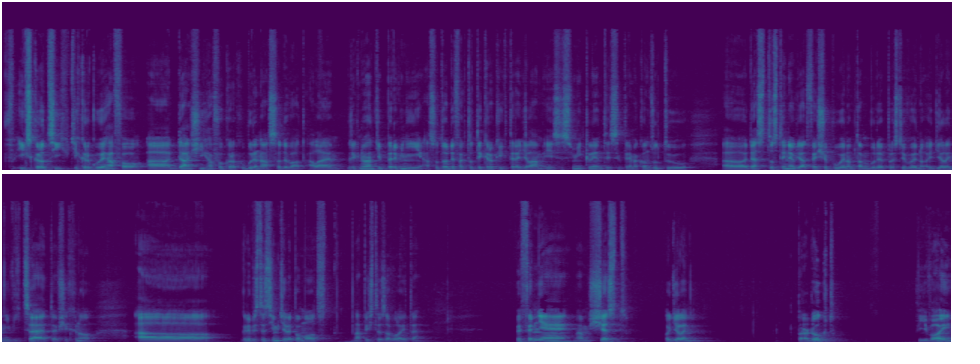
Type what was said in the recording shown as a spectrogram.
v x krocích, těch kroků je hafo a dalších hafo kroků bude následovat, ale řeknu vám ti první a jsou to de facto ty kroky, které dělám i se svými klienty, se kterými konzultuju. Uh, dá se to stejně udělat v e-shopu, jenom tam bude prostě o jedno oddělení více, to je všechno. A kdybyste s tím chtěli pomoct, napište, zavolejte. Ve firmě mám šest oddělení. Produkt, vývoj,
